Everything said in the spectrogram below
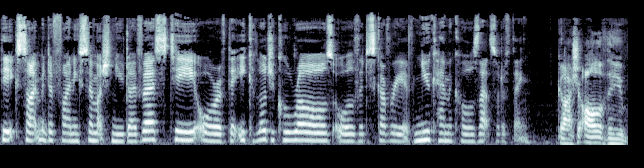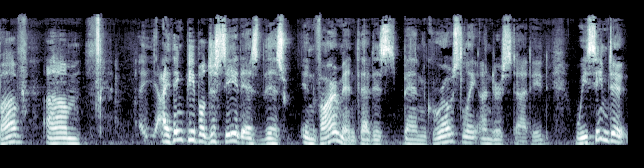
the excitement of finding so much new diversity, or of the ecological roles, or the discovery of new chemicals, that sort of thing? Gosh, all of the above. Um, I think people just see it as this environment that has been grossly understudied. We seem to,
